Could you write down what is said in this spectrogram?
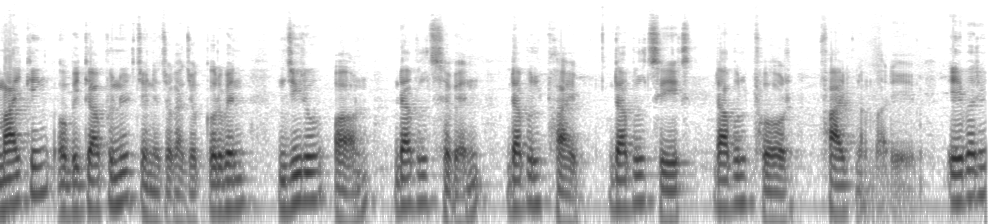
মাইকিং ও বিজ্ঞাপনের জন্য যোগাযোগ করবেন zero one double seven double five double six double four five নম্বরে। এবারে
